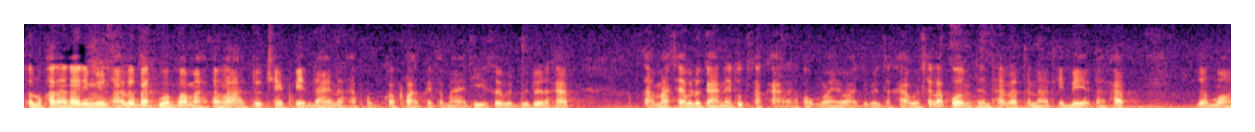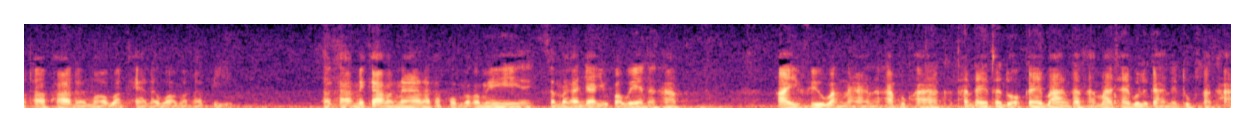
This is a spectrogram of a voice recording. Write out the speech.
ถ้าลูกค้าท่านใดที่มีปัญหาเรื่องแบตบวมก็มาทางร้านจดเช็คเปลี่ยนได้นะครับ ผมก็ฝากเป็นสบายทีเซอร์วิสไว้ด้วยนะครับ สามารถใช้บริการได้ทุกสาขานะครับผมไม่ว่าจะเป็นสาขาวัชรพลเซ็นทรัลรัตนาธิเบศนะครับเดอะมอลล์ท่าพระเดอะมอลล์บางแคเดอะมอลล์บางกะปิสาขาไม่กาบางนานะครับผมแล้วก็มีสำนักงานใหญ่อยู่ประเวศนะครับไอฟิลบางนานะครับลูกค้าท่านใดสะดวกใกล้บ้านก็สามารถใช้บริการได้ทุกสาขา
